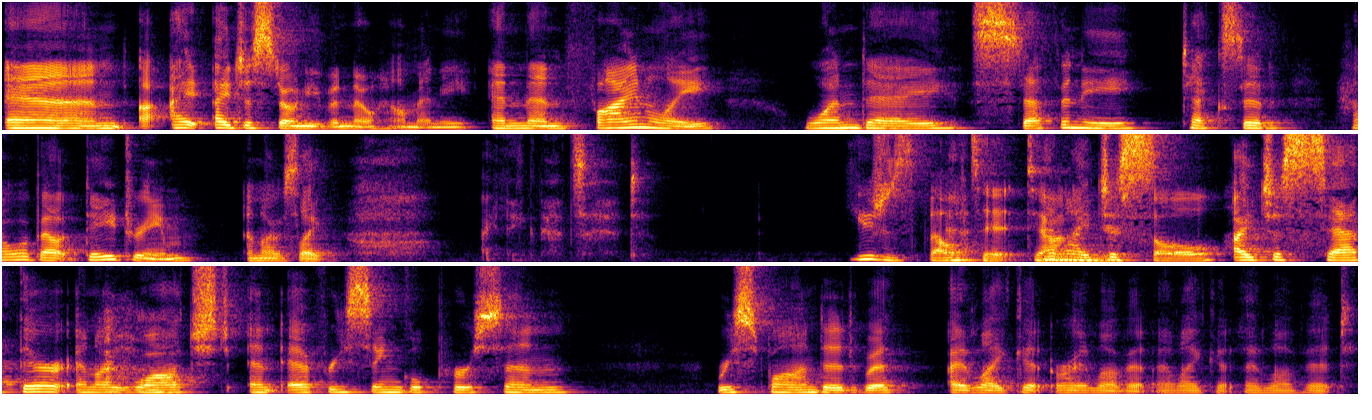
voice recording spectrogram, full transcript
And I, I just don't even know how many. And then finally, one day, Stephanie texted, How about Daydream? And I was like, I think that's it. You just felt it down and I just soul. I just sat there and I watched, and every single person responded with, I like it or I love it. I like it. I love it.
